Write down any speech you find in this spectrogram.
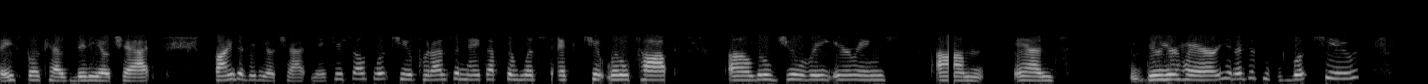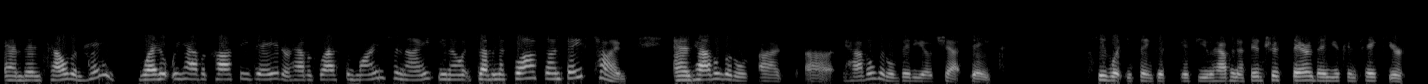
facebook has video chat find a video chat make yourself look cute put on some makeup some lipstick cute little top uh, little jewelry, earrings, um, and do your hair. You know, just look cute, and then tell them, hey, why don't we have a coffee date or have a glass of wine tonight? You know, at seven o'clock on FaceTime, and have a little uh, uh, have a little video chat date. See what you think. If if you have enough interest there, then you can take your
